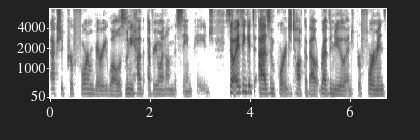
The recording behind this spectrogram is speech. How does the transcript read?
actually perform very well is when you have everyone on the same page. So I think it's as important to talk about revenue and performance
